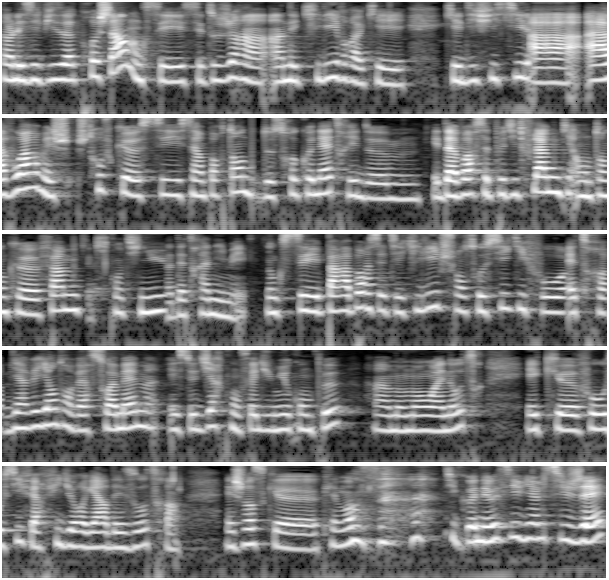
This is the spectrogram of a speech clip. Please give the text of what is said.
dans les épisodes prochains. Donc c'est toujours un, équilibre qui est, qui est difficile à, avoir, mais je, trouve que c'est important de se reconnaître et d'avoir et cette petite flamme en tant que femme qui continue d'être animée. Donc c'est par rapport à cet équilibre, je pense aussi qu'il faut être envers soi-même et se dire qu'on fait du mieux qu'on peut à un moment ou à un autre et qu'il faut aussi faire fi du regard des autres. Et je pense que Clémence, tu connais aussi bien le sujet.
